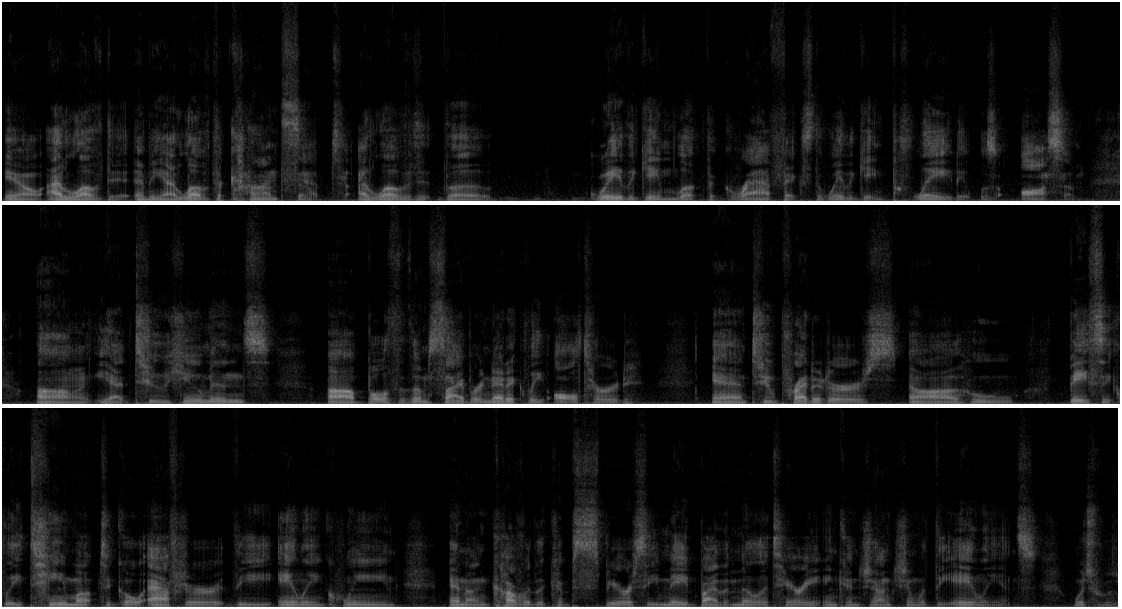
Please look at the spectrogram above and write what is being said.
you know, I loved it. I mean, I loved the concept. I loved the way the game looked, the graphics, the way the game played. It was awesome. Um, you had two humans, uh, both of them cybernetically altered, and two predators uh, who basically team up to go after the alien queen and uncover the conspiracy made by the military in conjunction with the aliens, which was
